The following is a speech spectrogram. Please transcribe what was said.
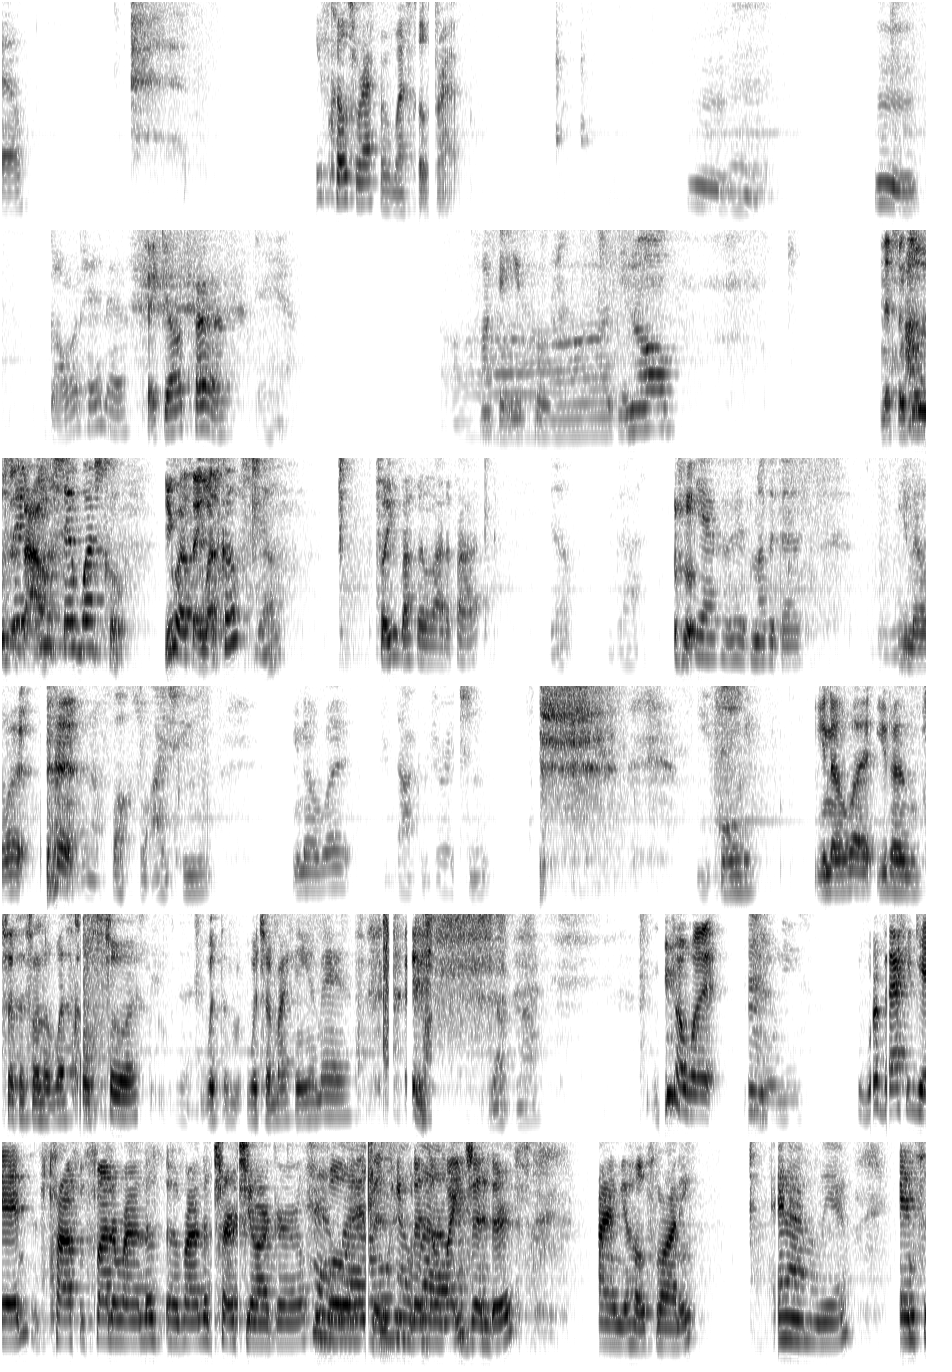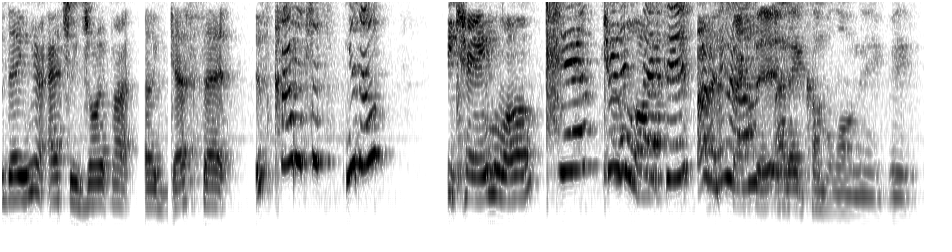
I now. East Coast rap or West Coast rap? Hmm. Mm, Hmm. Go on ahead now. Take y'all's time. damn. Fuck it, East Coast. Uh, you know, And this I'm gonna, includes the say, I'm gonna say West Coast. You want to say West Coast? Yep. So you bumping a lot of pot? Yep. You got it. Yeah, that's what his mother does. You know what? and I fucks with Ice Cube, You know what? Dr. Dre, Snoop, E40. You know what? You done took us on the West Coast tour Yeah. with the with your mic and your mans. It's Yep. No. you know what? Moonies. We're back again. It's time for fun around the around the churchyard, girls and boys, and people that don't like genders. I am your host Lonnie, And I'm Aaliyah. And today we are actually joined by a guest that is kind of just you know he came along Yeah, Came along. unexpected. unexpected. I didn't come along, they invaded.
